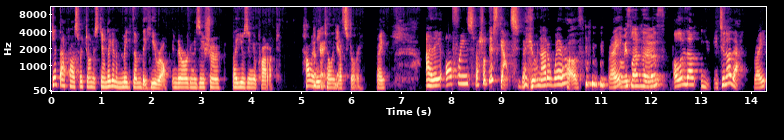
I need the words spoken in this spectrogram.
get that prospect to understand they're going to make them the hero in their organization by using your product. How are okay. they telling yeah. that story? Right? Are they offering special discounts that you're not aware of? Right? Always love those. All of them, you need to know that right?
